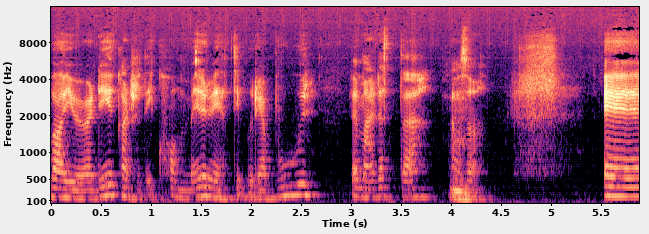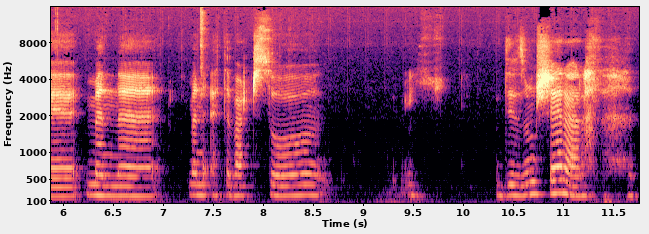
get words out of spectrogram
Hva gjør de? Kanskje de kommer? Vet de hvor jeg bor? Hvem er dette? Mm. Altså. Eh, men, eh, men etter hvert så Det som skjer, er at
